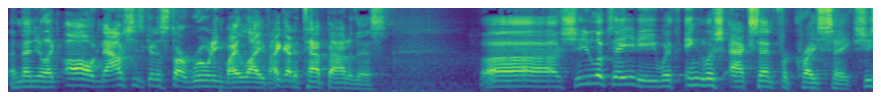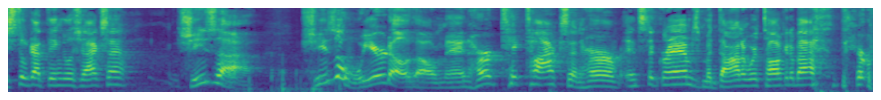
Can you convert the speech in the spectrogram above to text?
And then you're like, oh, now she's going to start ruining my life. I got to tap out of this. Uh, she looks 80 with English accent for Christ's sake. She's still got the English accent? She's a, she's a weirdo though, man. Her TikToks and her Instagrams, Madonna we're talking about, they're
